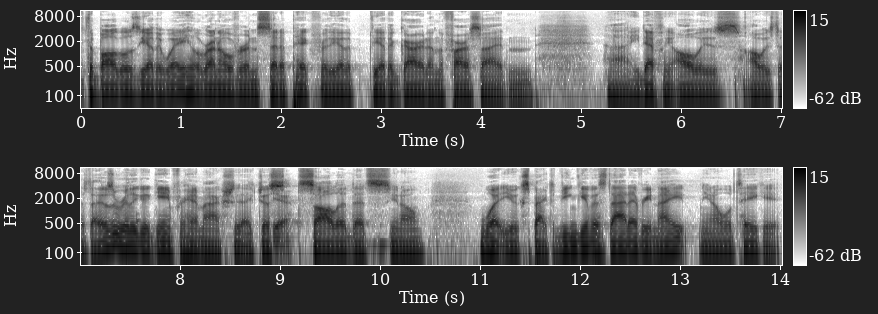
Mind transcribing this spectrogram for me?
if the ball goes the other way, he'll run over and set a pick for the other the other guard on the far side, and uh, he definitely always always does that. It was a really good game for him actually, like just Yeah. solid. That's you know what you expect. If you can give us that every night, you know we'll take it.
